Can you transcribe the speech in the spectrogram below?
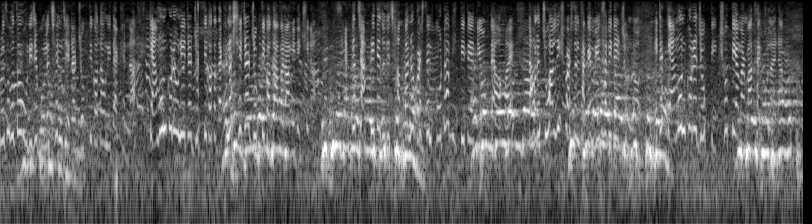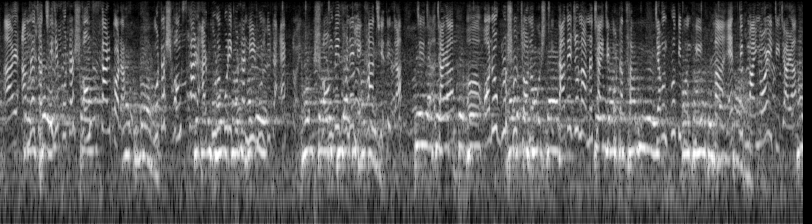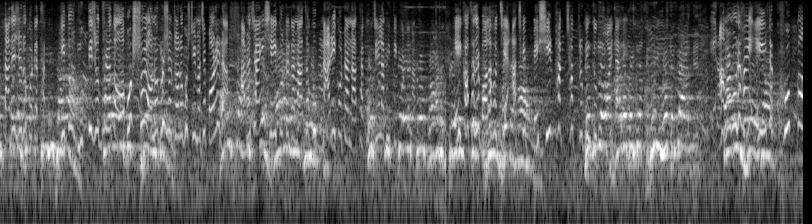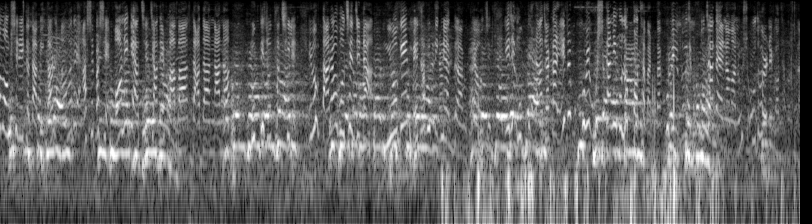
প্রথমত উনি যে বলেছেন যে এটার যৌক্তিকতা উনি দেখেন না, কেমন করে উনি এটার যৌক্তিকতা দেখেন না, সেটার যৌক্তিকতা আবার আমি দেখি না। একটা চাকরিতে যদি ছাপ্পান্ন পার্সেন্ট কোটা ভিত্তিতে নিয়োগ দেওয়া হয়, তাহলে চুয়াল্লিশ পার্সেন্ট থাকে মেধাবীদের জন্য। এটা কেমন করে যৌক্তিক? সত্যি আমার মাথায় গোলায় না। আর আমরা চাচ্ছি যে কোটার সংস্কার করা হোক। কোটা সংস্কার আর পুরোপুরি কোটা নির্মূল দুটা এক নয় সংবিধানে লেখা আছে যেটা, যে যারা অনগ্রসর জনগোষ্ঠী, তাদের জন্য আমরা চাই যে কোটা থাকুক। যেমন প্রতিবন্ধী বা এথনিক মাইনরিটি যারা, তাদের জন্য কোটা থাকুক। কিন্তু মুক্তিযোদ্ধারা তো অবশ্যই অনগ্রসর জনগোষ্ঠীর মাঝে পড়ে না। আমরা চাই সেই কোটাটা না থাকুক, নারী কোটা না থাকুক জেলা ভিত্তিক কোটা না থাকুক। এই কথা যে বলা হচ্ছে, আজকে বেশিরভাগ ছাত্র কিন্তু ময়দানে আমার মনে হয় এইটা খুব কম অংশের এটা দাবি, কারণ আমাদের আশেপাশে অনেকে আছে যাদের বাবা দাদা, নানা মুক্তিযোদ্ধা ছিলেন এবং তারাও বলছেন যে না, নিয়োগে মেধাভিত্তিক দেওয়া উচিত। এই যে মুক্তি রাজাকার, এটা খুবই উস্কানিমূলক কথাবার্তা, খুবই খোঁজা দেয় না মানুষ ও ধরনের কথাবার্তা।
